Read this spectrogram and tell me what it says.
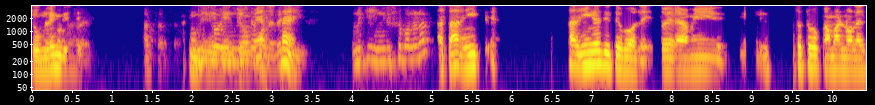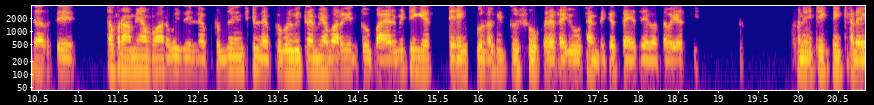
জুমে লিংক দিছে। আচ্ছা আচ্ছা। উনি তো ইংলিশে বলে হ্যাঁ। নাকি? উনি কি ইংলিশে বলে না? স্যার স্যার ইংরেজিতে বলে। তো আমি যতটুকু আমার নলেজ আছে। তারপর আমি আবার ওই যে ল্যাপটপ কিনছি ল্যাপটপের ভিতরে আমি আবার কিন্তু বায়ার মিটিং এর টেক্সটগুলা কিন্তু শো করে থাকি। ওখান থেকে চাইছে কথা হয় আর কি। মানে টেকনিক খাটাই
